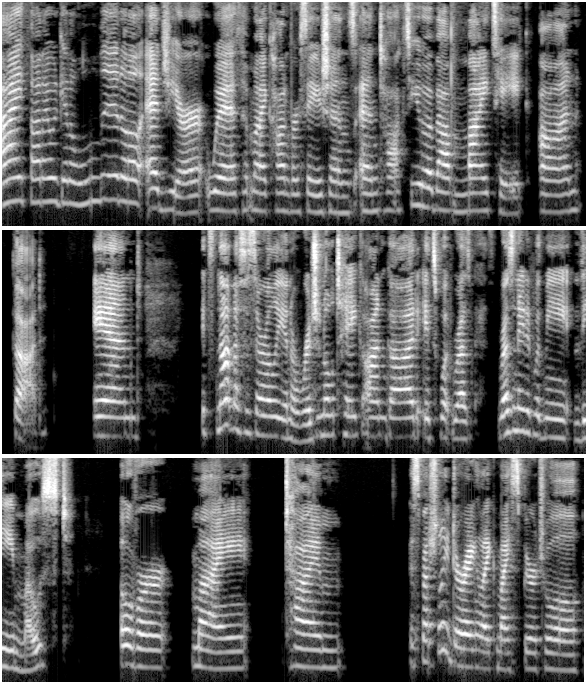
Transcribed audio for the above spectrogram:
I thought I would get a little edgier with my conversations and talk to you about my take on God. And it's not necessarily an original take on God, it's what res- resonated with me the most over my time, especially during like my spiritual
